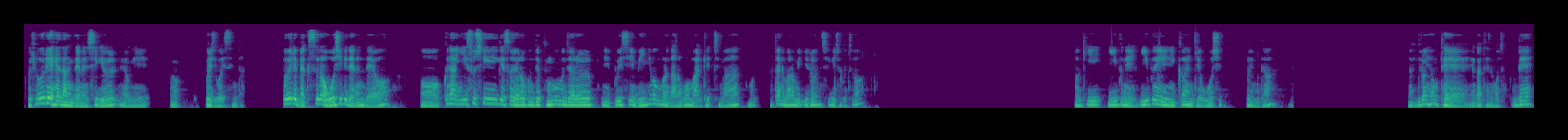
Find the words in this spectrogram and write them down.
그 효율에 해당되는 식을 여기 어, 구해주고 있습니다. 효율이 맥스가 50이 되는데요. 어, 그냥 이 수식에서 여러분들 분모 문제를 VC 미니멈으로 나눠보면 알겠지만, 뭐, 간단히 말하면 이런 식이죠. 그죠? 여기 2분의 1, 2분의 1이니까 이제 50%입니다. 이런 형태가 되는 거죠. 근데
